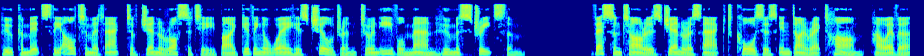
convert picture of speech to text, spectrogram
who commits the ultimate act of generosity by giving away his children to an evil man who mistreats them. Vesantara's generous act causes indirect harm, however,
